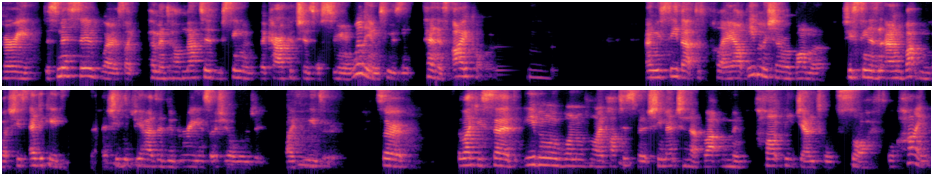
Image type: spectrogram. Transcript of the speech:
very dismissive, whereas like her mental health mattered. We've seen with the caricatures of Serena Williams, who is a tennis icon. Mm. And we see that just play out. Even Michelle Obama, she's seen as an black woman, but she's educated. She literally has a degree in sociology, like we do. So like you said, even with one of my participants, she mentioned that Black women can't be gentle, soft, or kind.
